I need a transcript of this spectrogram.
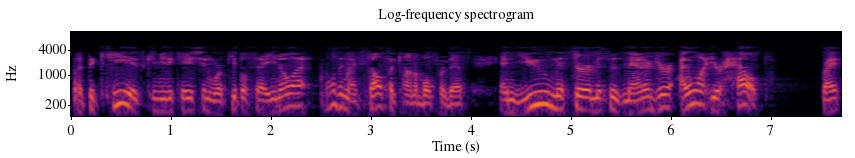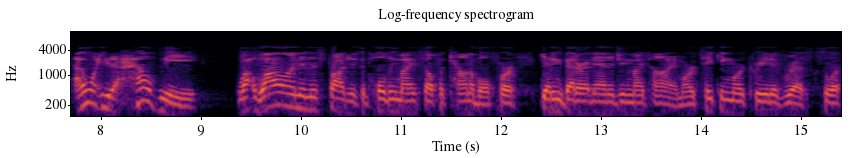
but the key is communication where people say, you know what, I'm holding myself accountable for this. And you, Mr. or Mrs. Manager, I want your help, right? I want you to help me while I'm in this project of holding myself accountable for getting better at managing my time or taking more creative risks or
